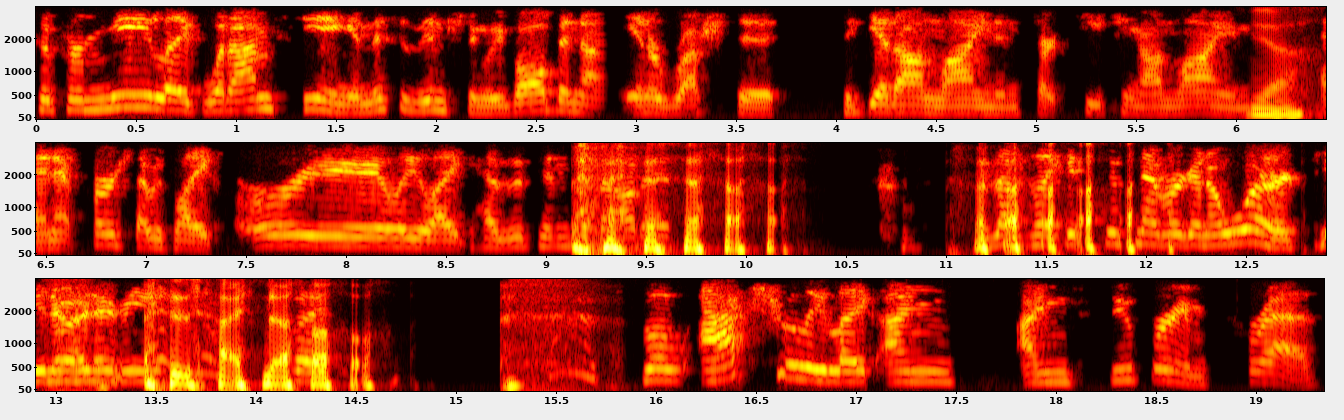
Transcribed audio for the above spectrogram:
so for me, like what I'm seeing, and this is interesting, we've all been in a rush to, to get online and start teaching online. Yeah. And at first I was like really like hesitant about it. Because I was like, it's just never going to work. You know what I mean? I know. But, but actually, like I'm, I'm super impressed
